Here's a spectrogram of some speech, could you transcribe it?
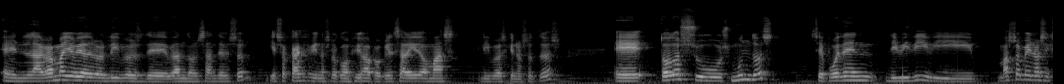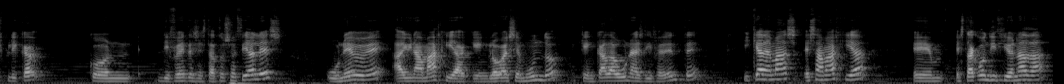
en la gran mayoría de los libros de Brandon Sanderson, y eso casi nos lo confirma porque él ha leído más libros que nosotros, eh, todos sus mundos se pueden dividir y más o menos explicar con diferentes estratos sociales, un héroe, hay una magia que engloba ese mundo, que en cada una es diferente, y que además esa magia eh, está condicionada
